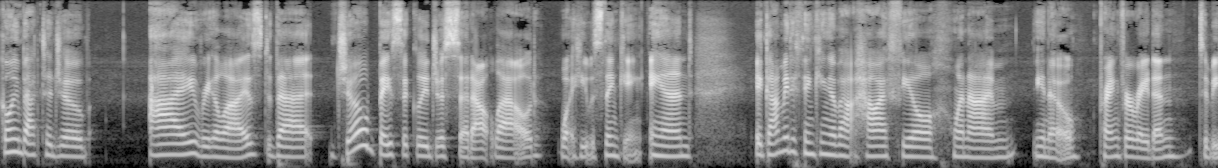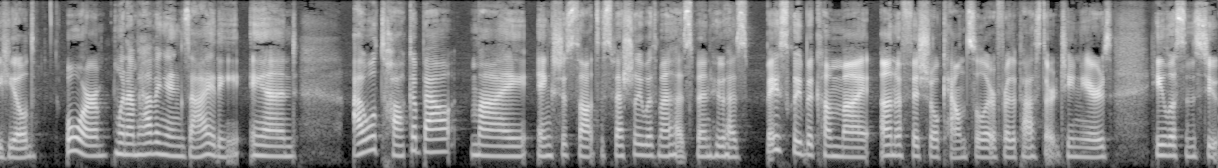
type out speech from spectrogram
going back to Job, I realized that Job basically just said out loud what he was thinking. And it got me to thinking about how I feel when I'm, you know, praying for Raiden to be healed or when I'm having anxiety. And I will talk about my anxious thoughts, especially with my husband, who has basically become my unofficial counselor for the past 13 years. He listens to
